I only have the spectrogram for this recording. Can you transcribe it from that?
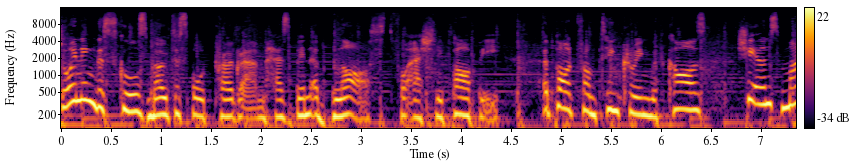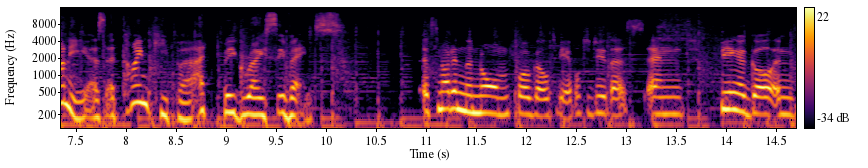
Joining the school's motorsport program has been a blast for Ashley Poppy. Apart from tinkering with cars, she earns money as a timekeeper at big race events. It's not in the norm for a girl to be able to do this, and being a girl and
